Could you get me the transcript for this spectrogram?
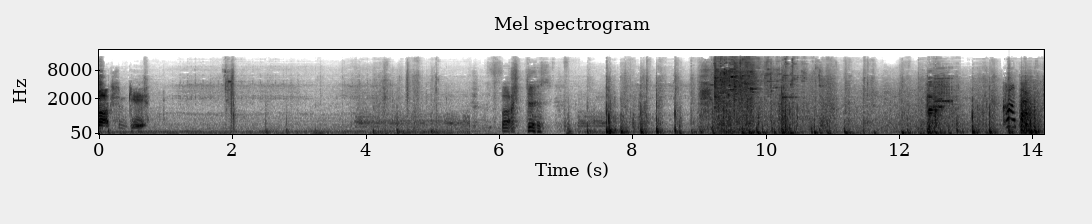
Mark some gear. Fuck this. Contact!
